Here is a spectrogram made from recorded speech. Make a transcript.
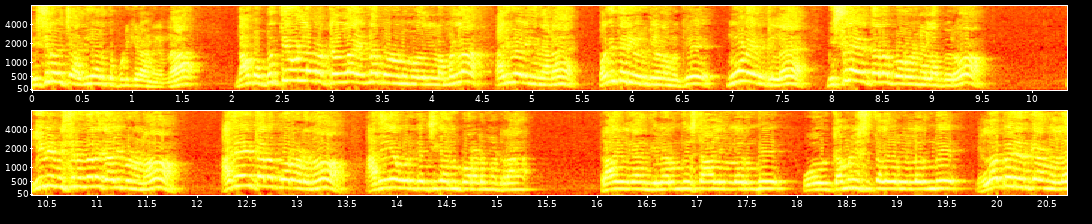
மிஷினை வச்சு அதிகாரத்தை பிடிக்கிறானுங்கன்னா நாம புத்தி உள்ள மக்கள் எல்லாம் என்ன பண்ணணும் முதல்ல? நம்ம எல்லாம் அறிவாளிங்க தானே? பகுத்தறிவு இருக்குல்ல நமக்கு மூளை இருக்குல்ல? மிஷினை தானே போராடணும் எல்லா பேரும். இவி மிஷினை தானே காலி பண்ணணும். அதே தானே போராடணும். அதையே ஒரு கட்சிக்காரன் போராட மாட்டான் ராகுல் காந்தியில இருந்து ஸ்டாலின்ல இருந்து கம்யூனிஸ்ட் தலைவர்கள்ல இருந்து எல்லா பேரும் இருக்காங்கல்ல?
